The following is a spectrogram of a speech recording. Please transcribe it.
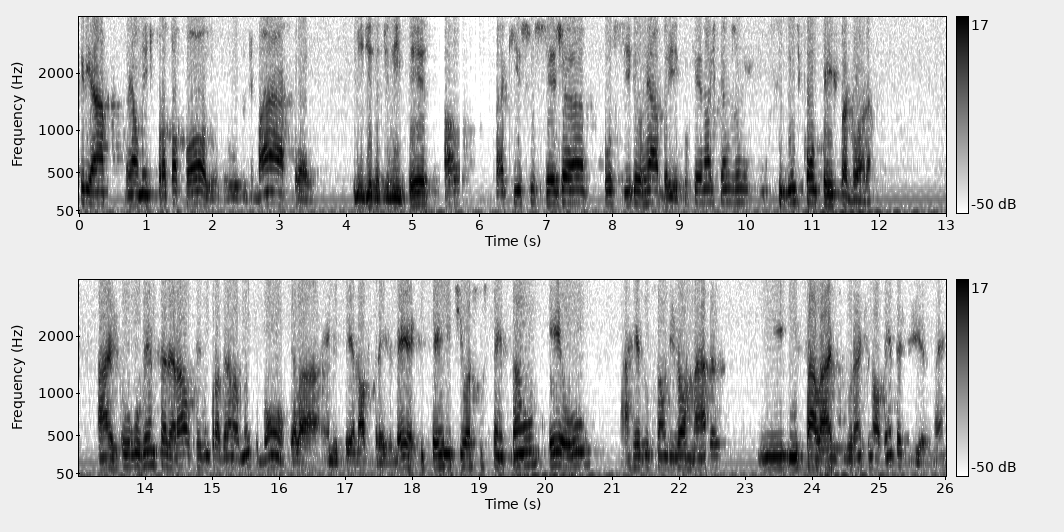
criar realmente protocolos, uso de máscaras, medidas de limpeza, para que isso seja possível reabrir, porque nós temos um, um seguinte contexto agora. A, o governo federal fez um programa muito bom pela MP 936 que permitiu a suspensão e ou a redução de jornadas e, e salários durante 90 dias, né?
